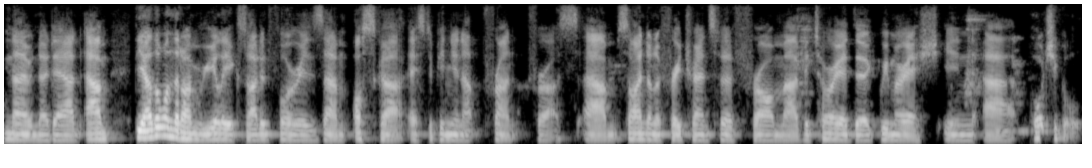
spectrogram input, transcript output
No, no doubt. Um, the other one that I'm really excited for is um, Oscar Estupiñán up front for us. Um, signed on a free transfer from uh, Vitória de Guimarães in uh, Portugal.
